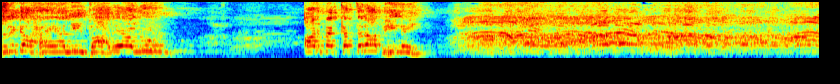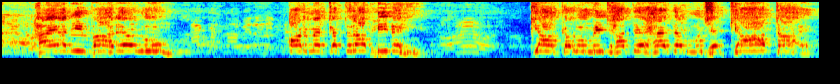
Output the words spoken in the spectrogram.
कहा है अली, बाहर अलूम और मैं कतरा भी नहीं। है अली, बाहर अलूम और मैं कतरा भी नहीं। क्या करूँ मिधात हैदर, मुझे क्या आता है?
